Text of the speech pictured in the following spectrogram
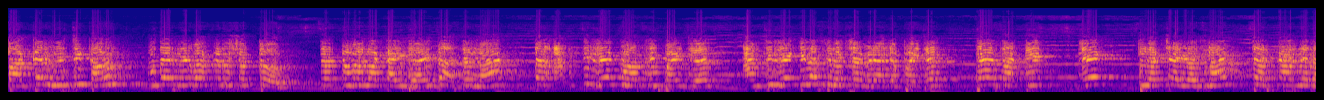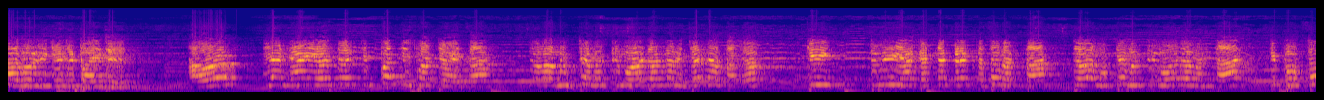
भाकर मिरची खाऊन उदरनिर्वाह करू शकतो. जर तुम्हाला काही द्यायचं असेल ना तर आमची लेख वाचली पाहिजे. आमची लेखीला सुरक्षा मिळायला पाहिजे. त्यासाठी लेख सुरक्षा योजना सरकारने राबवली गेली पाहिजे. अहो या न्याय योजनेवर कितपत विश्वास ठेवायचा? तेव्हा मुख्यमंत्री महोदयांना विचारण्यात आलं की तुम्ही या घटनाकडे कसं बघता? तेव्हा मुख्यमंत्री महोदय म्हणतात की पोक्सो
